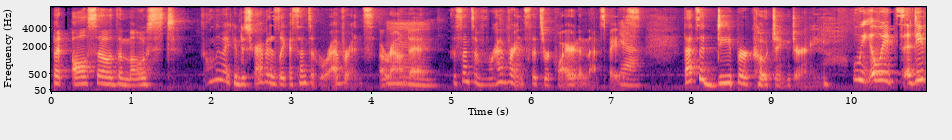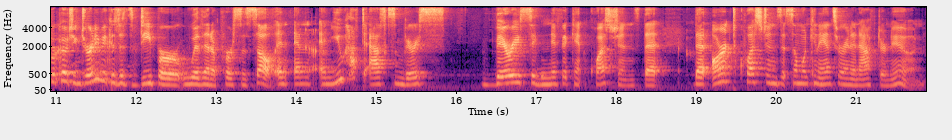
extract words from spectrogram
but also the most. Only way I can describe it is like a sense of reverence around it. The sense of reverence that's required in that space. Yeah. That's a deeper coaching journey. We, oh, it's a deeper coaching journey because it's deeper within a person's self, and and and you have to ask some very, very significant questions that that aren't questions that someone can answer in an afternoon.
